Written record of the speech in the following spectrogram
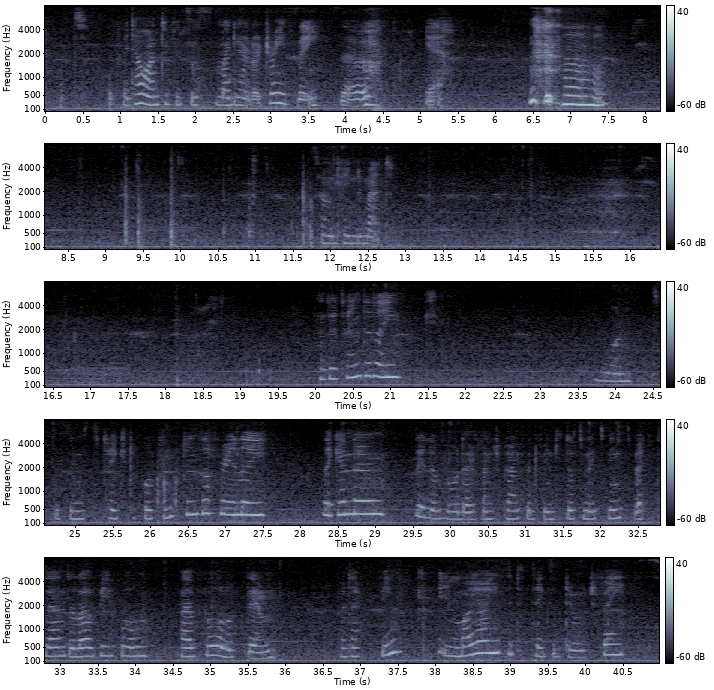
I don't want if it's just like you know like crazy. So yeah. Mhm. so I'm kind of mad. And I kind of like want the Sims to take the full functions off really. Like I know they love all their French packs and think it just makes things better and a lot of people have all of them. But I think in my eyes it just takes up too much space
